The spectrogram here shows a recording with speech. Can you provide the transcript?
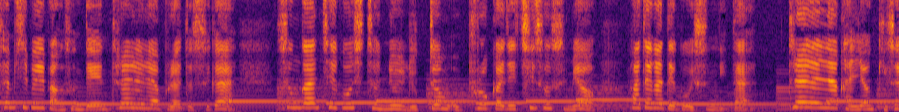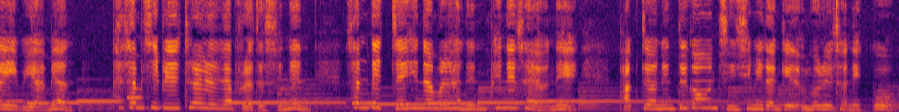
30일 방송된 트랄랄라 브라더스가 순간 최고 시청률 6.5%까지 치솟으며 화제가 되고 있습니다. 트랄랄라 관련 기사에 의하면 30일 트랄랄라 브라더스는 3대째 해남을 하는 팬의 사연에 박재현은 뜨거운 진심이 담긴 응원을 전했고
